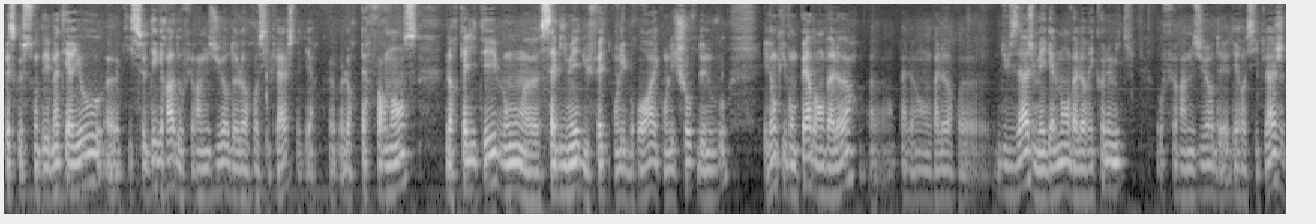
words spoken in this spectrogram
Parce que ce sont des matériaux euh, qui se dégradent au fur et à mesure de leur recyclage, c'est-à-dire que leur performance, leur qualité vont euh, s'abîmer du fait qu'on les broie et qu'on les chauffe de nouveau. Et donc ils vont perdre en valeur, euh, en valeur, d'usage, mais également en valeur économique au fur et à mesure des, des recyclages.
